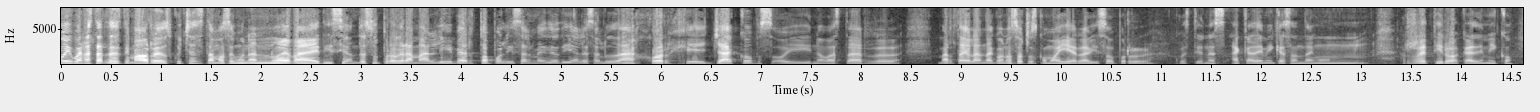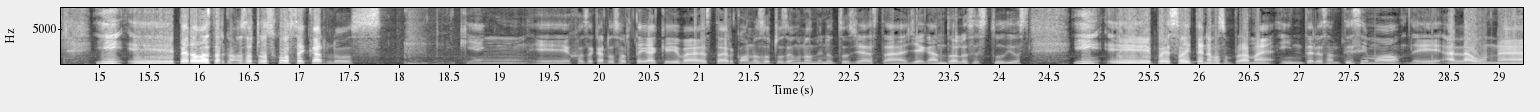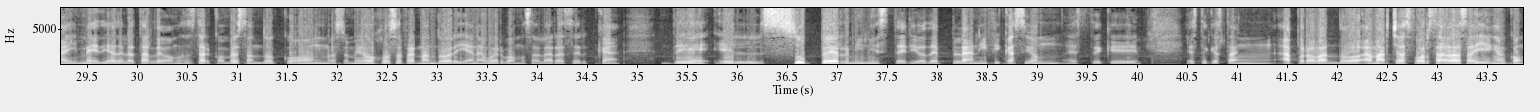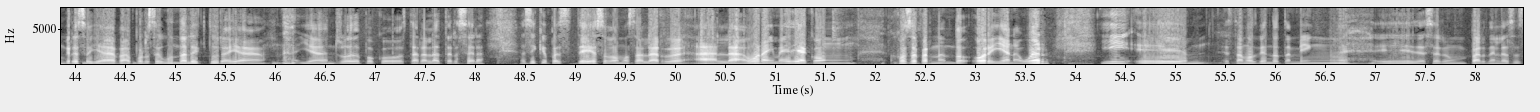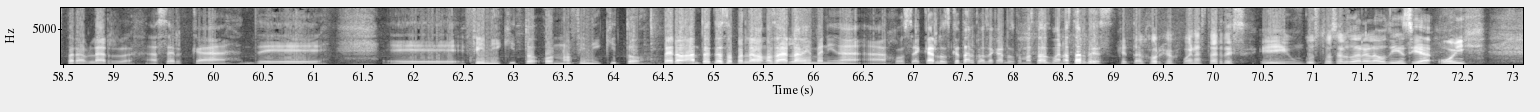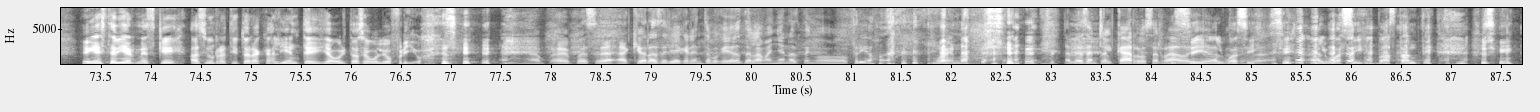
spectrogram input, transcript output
Muy buenas tardes, estimados redescuchas. Estamos en una nueva edición de su programa Libertópolis al mediodía. Les saluda Jorge Jacobs. Hoy no va a estar eh, Marta Yolanda con nosotros, como ayer avisó por cuestiones académicas, anda en un retiro académico. Y, eh, pero va a estar con nosotros José Carlos eh, José Carlos Ortega, que va a estar con nosotros en unos minutos, ya está llegando a los estudios. Y eh, pues hoy tenemos un programa interesantísimo. Eh, a la una y media de la tarde vamos a estar conversando con nuestro amigo José Fernando Orellana Huer. Vamos a hablar acerca del el super ministerio de planificación, este que este que están aprobando a marchas forzadas ahí en el Congreso, ya va por segunda lectura, ya, ya dentro de poco estará la tercera. Así que pues de eso vamos a hablar a la una y media con José Fernando Orellana Huer. Y eh, estamos viendo también eh, hacer un par de enlaces para hablar acerca de eh, finiquito o no finiquito. Pero antes de eso, pues le vamos a dar la bienvenida a José Carlos. ¿Qué tal, José Carlos? ¿Cómo estás? Buenas tardes. ¿Qué tal, Jorge? Buenas tardes. Y un gusto saludar a la audiencia hoy en este viernes que hace un ratito era caliente y ahorita se volvió frío. Ah, ah, pues, ¿a qué hora sería caliente? Porque yo desde la mañana tengo frío. Bueno. Tal vez entre el carro cerrado. Sí, algo así. Sí, algo así, bastante. Sí,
